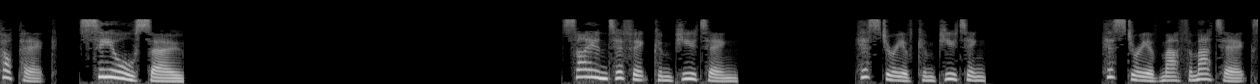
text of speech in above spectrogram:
Topic. See also Scientific computing History of computing History of mathematics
